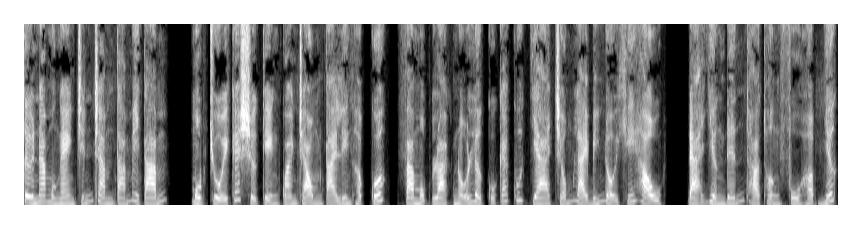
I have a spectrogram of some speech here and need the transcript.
Từ năm 1988, một chuỗi các sự kiện quan trọng tại Liên Hợp Quốc và một loạt nỗ lực của các quốc gia chống lại biến đổi khí hậu đã dẫn đến thỏa thuận phù hợp nhất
